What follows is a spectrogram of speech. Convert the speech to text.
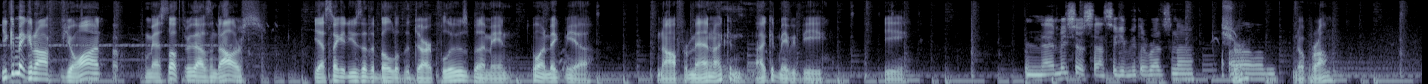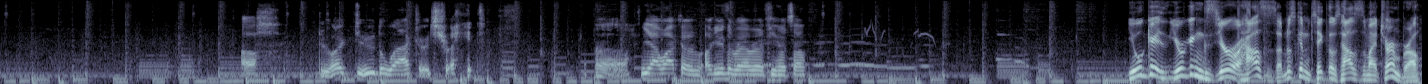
You can make an offer if you want. I mean, I still have three thousand dollars. Yes, I could use that to build up the dark blues, but I mean, if you want to make me a an offer, man, I can. I could maybe be be That makes no sense to give you the reds now. Sure. Um, no problem. ugh. Do I do the whacko trade? Uh, yeah, whacko. I'll give you the railroad if you hotel. You'll get. You're getting zero houses. I'm just gonna take those houses in my turn, bro.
